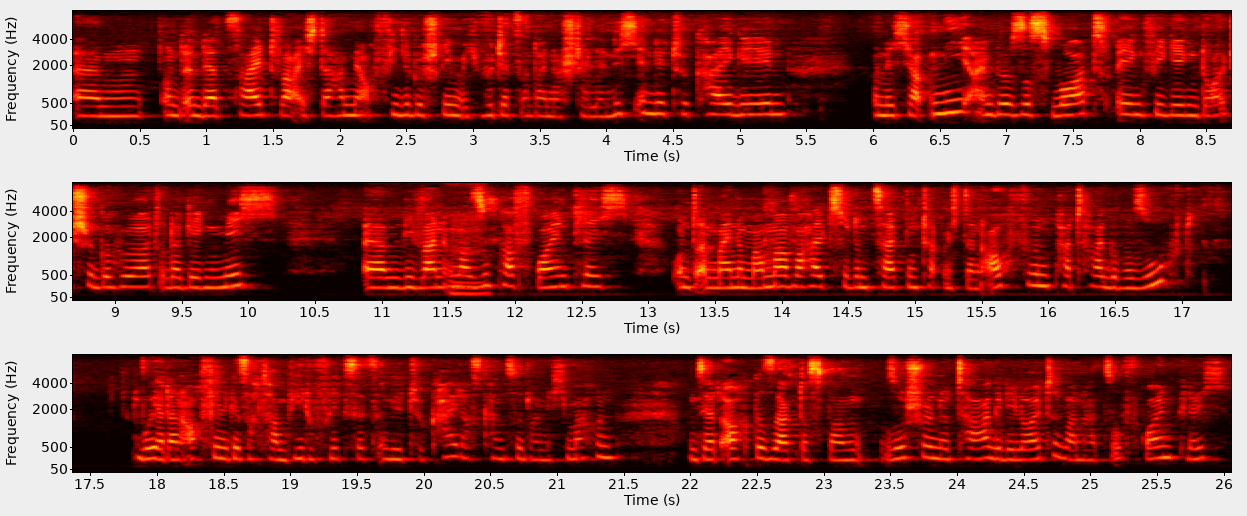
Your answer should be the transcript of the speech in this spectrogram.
Ähm, und in der Zeit war ich, da haben mir auch viele geschrieben, ich würde jetzt an deiner Stelle nicht in die Türkei gehen. Und ich habe nie ein böses Wort irgendwie gegen Deutsche gehört oder gegen mich. Ähm, die waren immer mhm. super freundlich. Und meine Mama war halt zu dem Zeitpunkt, hat mich dann auch für ein paar Tage besucht, wo ja dann auch viele gesagt haben, wie du fliegst jetzt in die Türkei, das kannst du doch nicht machen. Und sie hat auch gesagt, das waren so schöne Tage, die Leute waren halt so freundlich,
